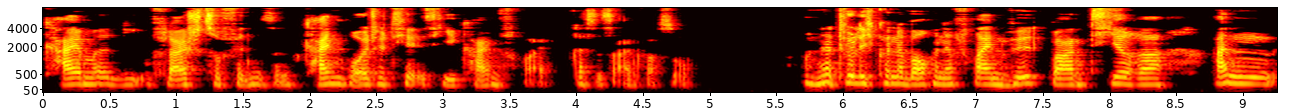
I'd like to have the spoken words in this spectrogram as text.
Keime, die im Fleisch zu finden sind. Kein Beutetier ist je keimfrei. Das ist einfach so. Und natürlich können aber auch in der freien Wildbahn Tiere an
